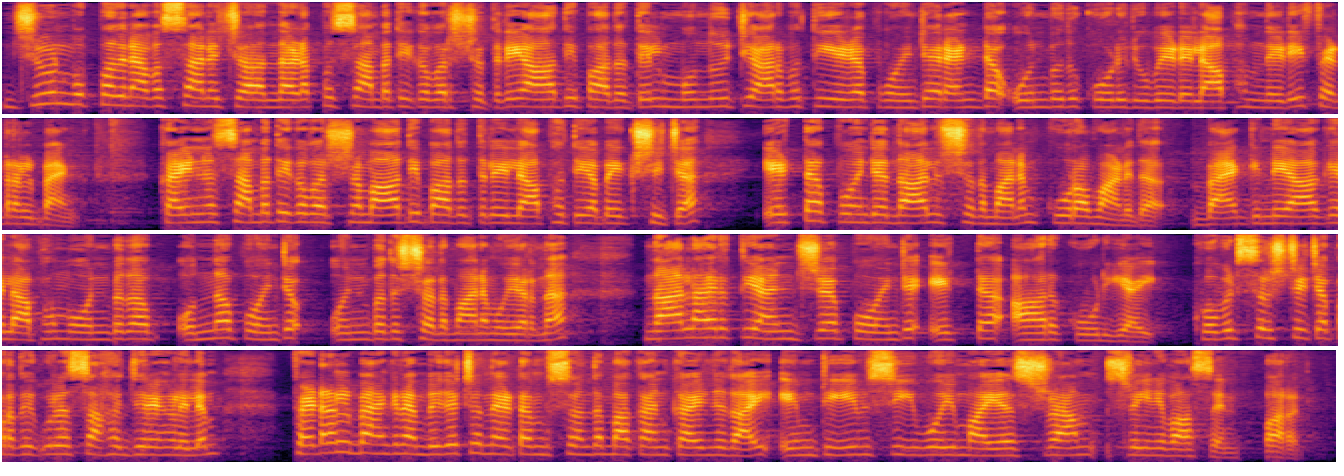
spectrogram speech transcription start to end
June മുപ്പതിന് അവസാനിച്ച നടപ്പ് സാമ്പത്തിക വർഷത്തിലെ ആദ്യപാദത്തിൽ മുന്നൂറ്റി അറുപത്തിയേഴ് പോയിന്റ് രണ്ട് ഒൻപത് കോടി രൂപയുടെ ലാഭം നേടി ഫെഡറൽ ബാങ്ക്. കഴിഞ്ഞ സാമ്പത്തിക വർഷം ആദ്യപാദത്തിലെ ലാഭത്തെ അപേക്ഷിച്ച് എട്ട് പോയിന്റ് നാല് ശതമാനം കുറവാണിത്. ബാങ്കിന്റെ ആകെ ലാഭം ഒൻപത് ഒന്ന് പോയിന്റ് ഒൻപത് ശതമാനം ഉയർന്ന് നാലായിരത്തി അഞ്ച് പോയിന്റ് എട്ട് ആറ് കോടിയായി. കോവിഡ് സൃഷ്ടിച്ച പ്രതികൂല സാഹചര്യങ്ങളിലും ഫെഡറൽ ബാങ്കിന് മികച്ച നേട്ടം സ്വന്തമാക്കാൻ കഴിഞ്ഞതായി എം ടിയും സിഇഒയുമായ ശ്രാം ശ്രീനിവാസൻ പറഞ്ഞു.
